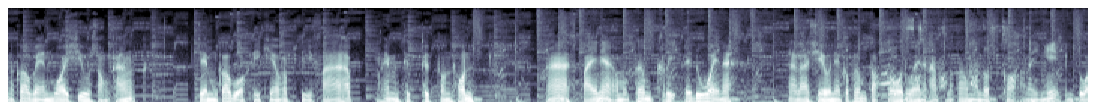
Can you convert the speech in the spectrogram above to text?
แล้วก็แหวนวอยชิลสองครั้ง เจมก็บวกสีเขียวกับสีฟ้าครับ ให้มันถึกถึกทนทนอ่าสไปเนี่ยเอามาเพิ่มคริได้ด้วยนะอาราเชลเนี่ยก็เพิ่มตอบโต้ด้วยนะครับ แล้วก็มาลดเกาะอะไรอย่างนี้ เป็นตัว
